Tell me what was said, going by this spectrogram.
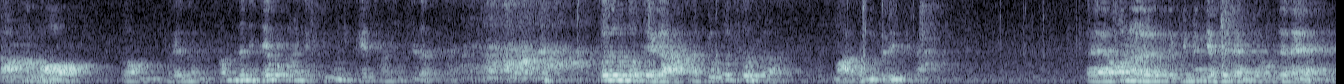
하고 좀 그래도 삼선이 되고 보니까 기분이 괜찮습니다. 그 정도 제가 덧붙여서 말씀을 드립니다. 에, 오늘 우리 김명재 회장님 조금 전에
